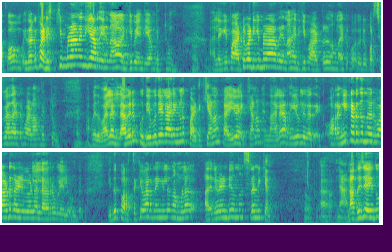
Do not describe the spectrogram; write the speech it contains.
അപ്പം ഇതൊക്കെ പഠിക്കുമ്പോഴാണ് എനിക്ക് അറിയണം എനിക്ക് പെയിന്റ് ചെയ്യാൻ പറ്റും. അല്ലെങ്കിൽ പാട്ട് പഠിക്കുമ്പോഴാണ് അറിയണം. എനിക്ക് പാട്ട് നന്നായിട്ട് ഒരു കുറച്ച് ഭേദമായിട്ട് പാടാൻ പറ്റും. അപ്പോൾ ഇതുപോലെ എല്ലാവരും പുതിയ പുതിയ കാര്യങ്ങൾ പഠിക്കണം കൈ വയ്ക്കണം. എന്നാലേ അറിയുള്ളൂ ഇവർ. ഉറങ്ങിക്കിടക്കുന്ന ഒരുപാട് കഴിവുകൾ എല്ലാവരുടെ ഉള്ളിലുണ്ട് ഇത് പുറത്തേക്ക് വരണമെങ്കിൽ നമ്മൾ അതിനു വേണ്ടി ഒന്ന് ശ്രമിക്കണം. ഞാനത് ചെയ്തു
